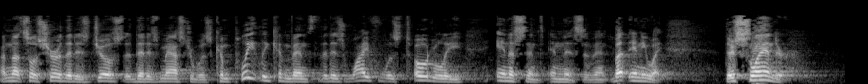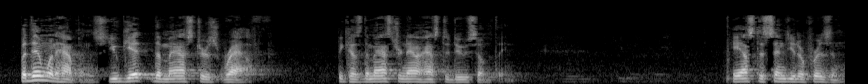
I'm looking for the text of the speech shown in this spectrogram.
I'm not so sure that his Joseph, that his master was completely convinced that his wife was totally innocent in this event. But anyway, there's slander. But then what happens? You get the master's wrath because the master now has to do something. He has to send you to prison.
